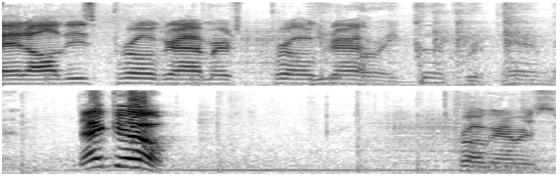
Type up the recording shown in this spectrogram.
Bet all these programmers You are program. a good repairman. Thank you! Programmers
